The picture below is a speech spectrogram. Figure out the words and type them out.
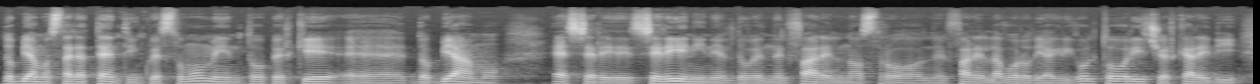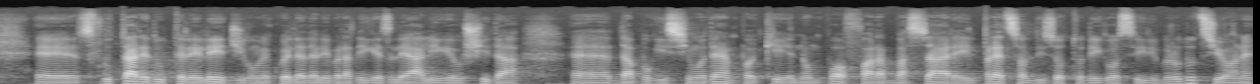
dobbiamo stare attenti in questo momento perché eh, dobbiamo essere sereni nel, dove, nel, fare nostro, nel, fare il lavoro dei agricoltori, cercare di eh, sfruttare tutte le leggi come quella delle pratiche sleali che è uscita eh, da pochissimo tempo e che non può far abbassare il prezzo al di sotto dei costi di produzione,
